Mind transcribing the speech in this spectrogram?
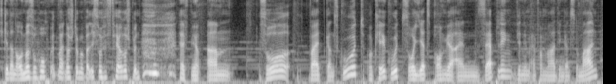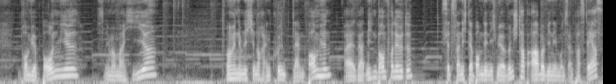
Ich gehe dann auch immer so hoch mit meiner Stimme, weil ich so hysterisch bin. Helft mir. Ähm, so, weit ganz gut. Okay, gut. So, jetzt brauchen wir einen Sapling. Wir nehmen einfach mal den ganz normalen. Dann brauchen wir Bone Meal. Das nehmen wir mal hier. Jetzt machen wir nämlich hier noch einen coolen kleinen Baum hin. Weil wer hat nicht einen Baum vor der Hütte? Ist jetzt zwar nicht der Baum, den ich mir erwünscht habe, aber wir nehmen uns ein paar Stairs.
